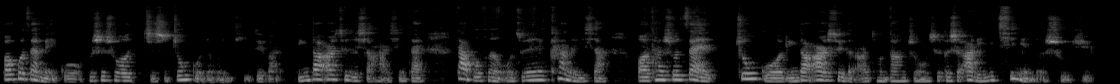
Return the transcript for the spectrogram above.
包括在美国，不是说只是中国的问题，对吧？零到二岁的小孩现在大部分，我昨天看了一下，哦，他说在。中国零到二岁的儿童当中，这个是二零一七年的数据，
